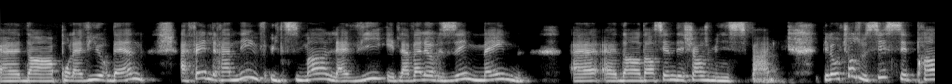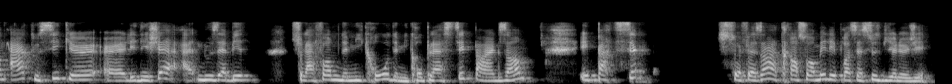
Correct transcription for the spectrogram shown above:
euh, dans, pour la vie urbaine, afin de ramener ultimement la vie et de la valoriser même dans d'anciennes décharges municipales. Puis l'autre chose aussi, c'est de prendre acte aussi que les déchets nous habitent sous la forme de micros, de microplastiques par exemple, et participent se faisant à transformer les processus biologiques.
